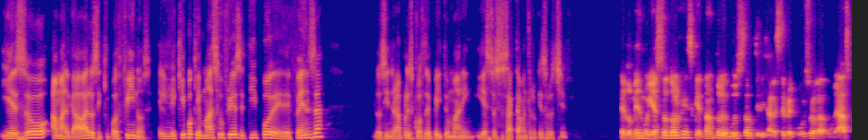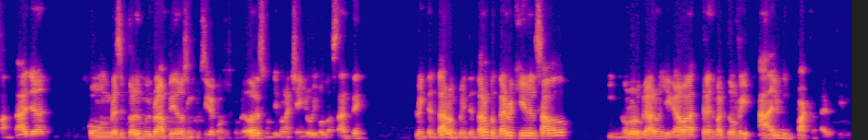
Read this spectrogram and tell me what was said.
Y eso amalgaba a los equipos finos. El equipo que más sufrió ese tipo de defensa, los Indianapolis Colts de Peyton Manning. Y esto es exactamente lo que hizo los Chiefs. Es lo mismo. Y estos Dolphins que tanto les gusta utilizar este recurso de las jugadas pantalla, con receptores muy rápidos, inclusive con sus corredores, con Nacheng lo vimos bastante lo intentaron, lo intentaron con Tyreek Hill el sábado y no lo lograron. Llegaba Trent McDuffie a darle un impacto a Tyreek Hill,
